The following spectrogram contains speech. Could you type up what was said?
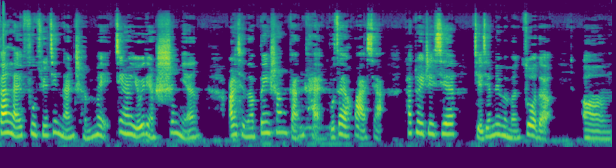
翻来覆去，竟难成寐，竟然有一点失眠，而且呢，悲伤感慨不在话下。他对这些姐姐妹妹们做的，嗯，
